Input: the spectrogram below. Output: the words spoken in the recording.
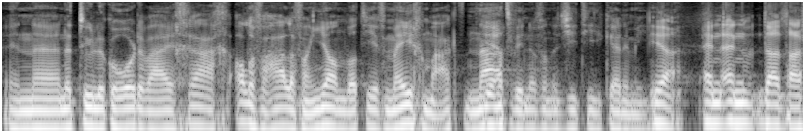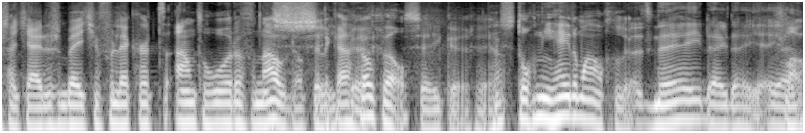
En natuurlijk hoorden wij graag alle verhalen van Jan, wat hij heeft meegemaakt na Ja. het winnen van de GT Academy. Ja, en, en daar, daar zat jij dus een beetje verlekkerd aan te horen van nou, dat wil ik eigenlijk ook wel. Zeker, ja. Het is toch niet helemaal gelukt. Nee, nee, nee. Ja,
